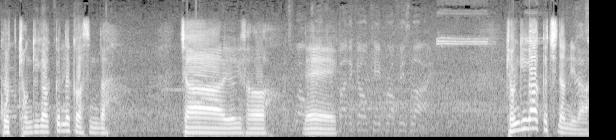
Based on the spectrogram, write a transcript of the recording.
곧 경기가 끝날 것 같습니다. 자, 여기서 네 경기가 끝이 납니다.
